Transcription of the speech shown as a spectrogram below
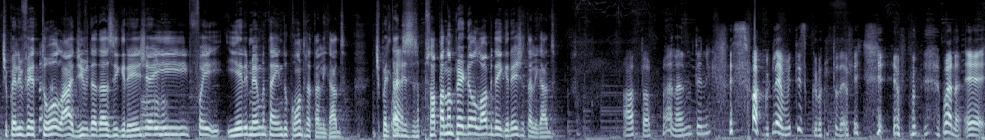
Tipo, ele vetou lá a dívida das igrejas e foi. E ele mesmo tá indo contra, tá ligado? Tipo, ele tá Ué. dizendo. Só pra não perder o lobby da igreja, tá ligado? Ah, tá. Mano, não tem nem que fazer esse bagulho, é muito escroto, né? Mano, é,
